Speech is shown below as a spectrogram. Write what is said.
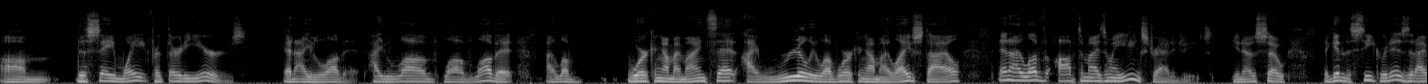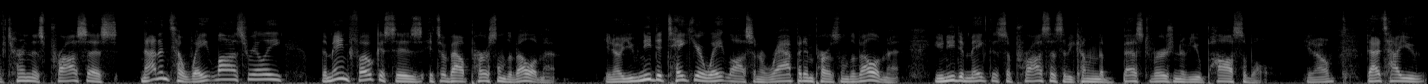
um, the same weight for 30 years. And I love it. I love, love, love it. I love working on my mindset. I really love working on my lifestyle and I love optimizing my eating strategies. You know, so again, the secret is that I've turned this process not into weight loss really. The main focus is it's about personal development. You know, you need to take your weight loss and wrap it in personal development. You need to make this a process of becoming the best version of you possible. You know, that's how you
